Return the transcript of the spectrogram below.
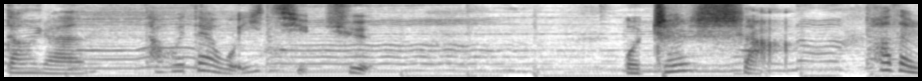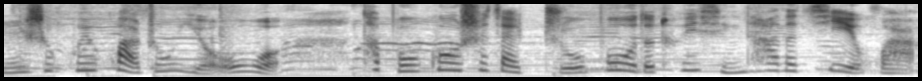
当然他会带我一起去。我真傻，他的人生规划中有我，他不过是在逐步的推行他的计划。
